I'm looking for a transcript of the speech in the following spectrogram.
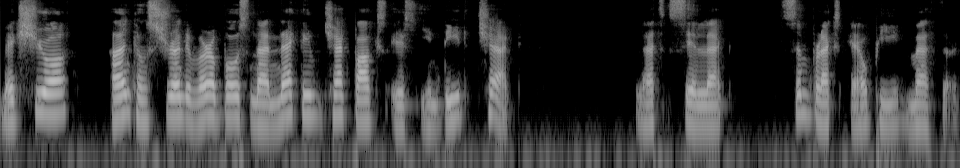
Make sure unconstrained variables non-negative checkbox is indeed checked. Let's select simplex LP method.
